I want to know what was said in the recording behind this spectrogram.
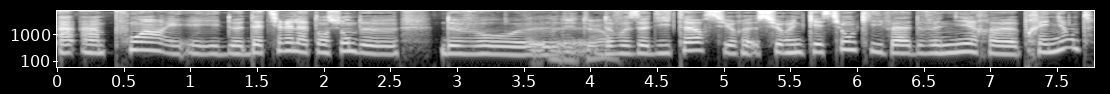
un, point et, d'attirer l'attention de, de, vos, euh, de vos auditeurs sur, sur une question qui va devenir euh, prégnante.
